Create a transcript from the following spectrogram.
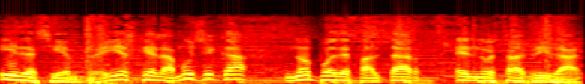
y de siempre. Y es que la música no puede faltar en nuestras vidas.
